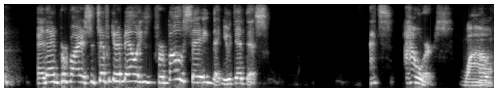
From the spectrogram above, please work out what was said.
and then provide a certificate of mailing for both saying that you did this. That's hours. Wow.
